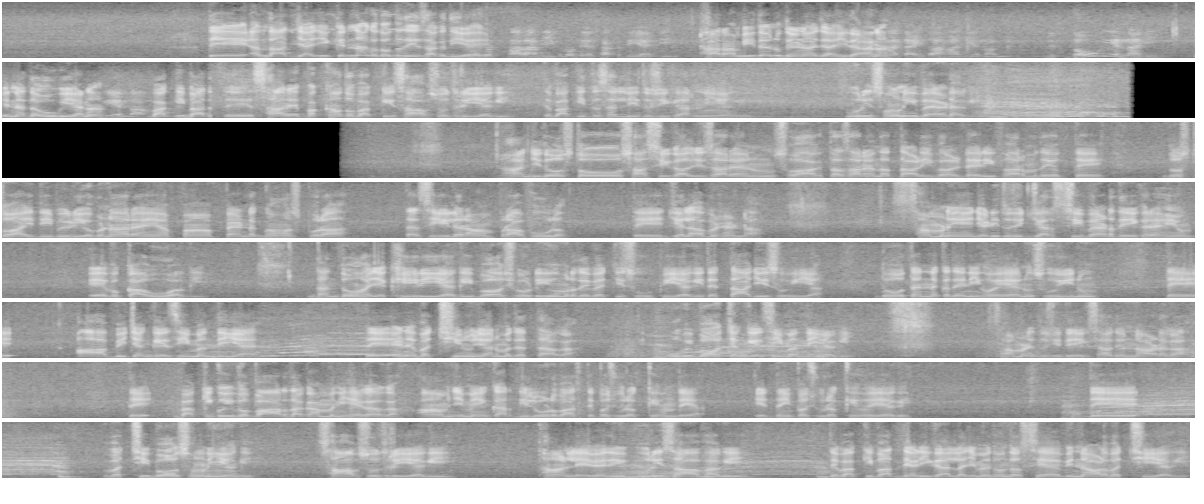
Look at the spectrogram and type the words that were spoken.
ਤੇ ਅੰਦਾਜ਼ਾ ਜੀ ਕਿੰਨਾ ਕੁ ਦੁੱਧ ਦੇ ਸਕਦੀ ਹੈ ਇਹ? 18 20 ਕਿਲੋ ਦੇ ਸਕਦੀ ਹੈ ਜੀ। 18 20 ਤਾਂ ਇਹਨੂੰ ਦੇਣਾ ਚਾਹੀਦਾ ਹੈ ਨਾ ਦੇਣਾ ਚਾਹੀਦਾ ਹਾਂ ਜੀ ਇਹਨਾਂ ਨੂੰ। ਦਊਗੀ ਇਹਨਾਂ ਜੀ? ਇਹਨਾਂ ਦਊਗੀ ਹੈ ਨਾ ਦਊਗੀ ਇਹਨਾਂ। ਬਾਕੀ ਵੱਧ ਤੇ ਸਾਰੇ ਪੱਖਾਂ ਤੋਂ ਬਾਕੀ ਸਾਫ਼ ਸੁਥਰੀ ਹੈਗੀ ਤੇ ਬਾਕੀ ਤਸੱਲੀ ਤੁਸੀਂ ਕਰਨੀ ਹੈਗੀ। ਪੂਰੀ ਸੋਹਣੀ ਬੈੜ ਹੈਗੀ। ਹਾਂਜੀ ਦੋਸਤੋ ਸਤਿ ਸ਼੍ਰੀ ਅਕਾਲ ਜੀ ਸਾਰਿਆਂ ਨੂੰ। ਸਵਾਗਤ ਆ ਸਾਰਿਆਂ ਦਾ ਢਾਲੀਵਾਲ ਡੇਅਰੀ ਫਾਰਮ ਦੇ ਉੱਤੇ। ਦੋਸਤੋ ਅੱਜ ਦੀ ਵੀਡੀਓ ਬਣਾ ਰਹੇ ਹਾਂ ਆਪਾਂ ਪਿੰਡ ਗੌਂਸਪੁਰਾ ਤਹਿਸੀਲ ਰਾਮਪੁਰਾ ਫੂਲ। ਤੇ ਜ਼ਿਲ੍ਹਾ ਬਠਿੰਡਾ। ਸਾਹਮਣੇ ਜਿਹੜੀ ਤੁਸੀਂ ਜਰਸੀ ਬੈੜ ਦੇਖ ਰਹੇ ਹੋ, ਇਹ ਵਕਾਊ ਹੈਗੀ। ਦੰਦੋਂ ਹਜੇ ਖੀਰੀ ਹੈਗੀ, ਬਹੁਤ ਛੋਟੀ ਉਮਰ ਦੇ ਵਿੱਚ ਹੀ ਸੂਪੀ ਹੈਗੀ ਤੇ ਤਾਜੀ ਸੂਈ ਆ। ਦੋ ਤਿੰਨ ਕਦੇ ਨਹੀਂ ਹੋਏ ਇਹਨੂੰ ਸੂਈ ਨੂੰ ਤੇ ਆਪ ਵੀ ਚੰਗੇ ਸੀਮਨ ਦੀ ਹੈ ਤੇ ਇਹਨੇ ਬੱਚੀ ਨੂੰ ਜਨਮ ਦਿੱਤਾ ਹੈਗਾ ਉਹ ਵੀ ਬਹੁਤ ਚੰਗੇ ਸੀਮਨ ਦੀ ਹੈਗੀ। ਸਾਹਮਣੇ ਤੁਸੀਂ ਦੇਖ ਸਕਦੇ ਹੋ ਨਾੜਗਾ ਤੇ ਬਾਕੀ ਕੋਈ ਵਪਾਰ ਦਾ ਕੰਮ ਨਹੀਂ ਹੈਗਾਗਾ ਆਮ ਜਿਵੇਂ ਘਰ ਦੀ ਲੋੜ ਵਾਸਤੇ ਪਸ਼ੂ ਰੱਖੇ ਹੁੰਦੇ ਆ ਇਦਾਂ ਹੀ ਪਸ਼ੂ ਰੱਖੇ ਹੋਏ ਹੈਗੇ। ਤੇ ਵੱਛੀ ਬਹੁਤ ਸੋਹਣੀ ਹੈਗੀ, ਸਾਫ਼ ਸੁਥਰੀ ਹੈਗੀ ਥਾਣ ਲੇਵੇ ਦੀ ਵੀ ਪੂਰੀ ਸਾਫ਼ ਹੈਗੀ ਤੇ ਬਾਕੀ ਵਾਧੇ ਵਾਲੀ ਗੱਲ ਆ, ਜਿਵੇਂ ਤੁਹਾਨੂੰ ਦੱਸਿਆ ਵੀ ਨਾਲ ਵੱਛੀ ਹੈਗੀ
